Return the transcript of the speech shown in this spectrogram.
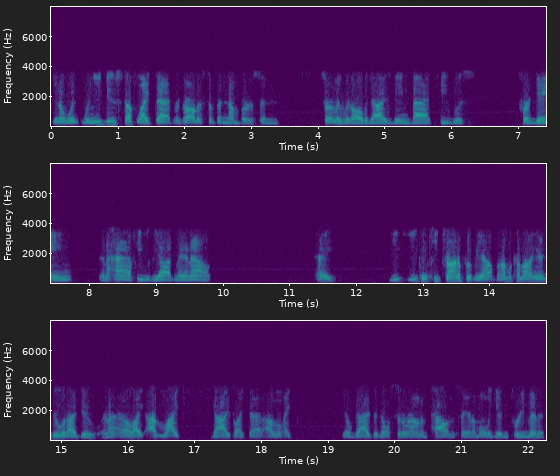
you know, when when you do stuff like that, regardless of the numbers, and certainly with all the guys being back, he was for a game and a half, he was the odd man out. Hey, you you can keep trying to put me out, but I'm gonna come out here and do what I do. And I, I like I like guys like that. I like you know guys that don't sit around and pout and saying I'm only getting three minutes.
